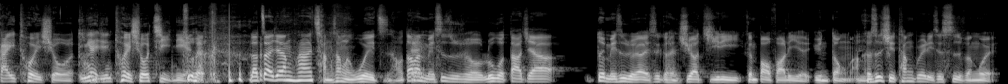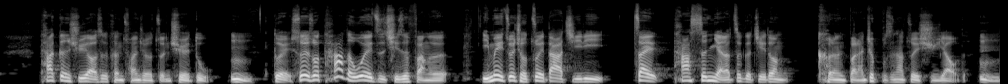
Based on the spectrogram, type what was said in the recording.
该退休了，应该已经退休几年了。那再加上他在场上的位置哈，当然美式足球，如果大家对美式足球也是个很需要激励跟爆发力的运动嘛。嗯、可是其实 Tom Brady 是四分位，他更需要是可能传球的准确度。嗯，对，所以说他的位置其实反而一味追求最大激励，在他生涯的这个阶段，可能本来就不是他最需要的。嗯，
